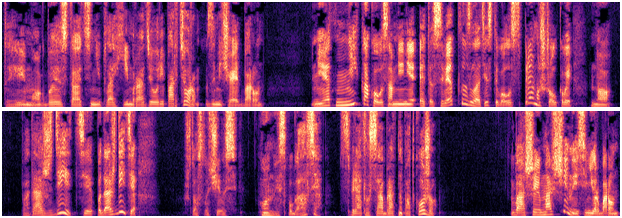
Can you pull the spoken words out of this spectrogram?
«Ты мог бы стать неплохим радиорепортером», — замечает барон. «Нет никакого сомнения, это светлый золотистый волос, прямо шелковый. Но подождите, подождите!» Что случилось? Он испугался? Спрятался обратно под кожу? Ваши морщины, сеньор барон.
